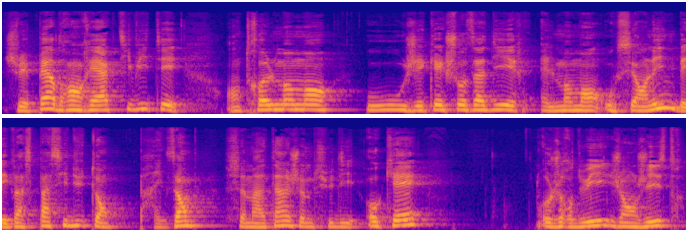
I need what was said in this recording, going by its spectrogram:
je vais perdre en réactivité. Entre le moment où j'ai quelque chose à dire et le moment où c'est en ligne, ben, il va se passer du temps. Par exemple, ce matin, je me suis dit, OK, aujourd'hui, j'enregistre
